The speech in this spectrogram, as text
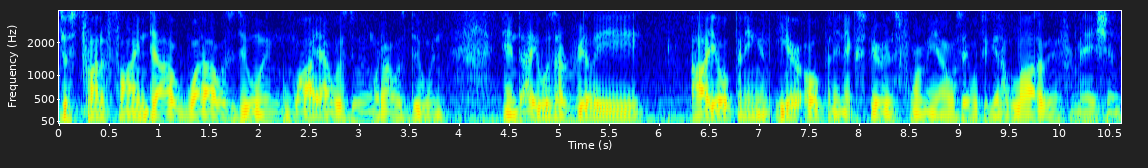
just trying to find out what I was doing, why I was doing what I was doing, and uh, it was a really eye-opening and ear-opening experience for me. I was able to get a lot of information,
